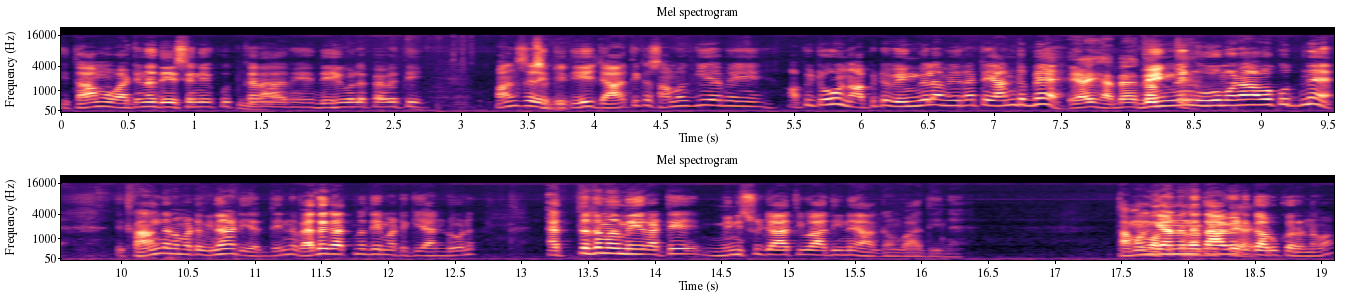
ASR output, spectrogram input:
ඉතාම වටින දේශනයකුත් කරා මේ දෙහිවල පැවති පන්සලේ. ජාතික සමගිය මේ අපිට ඕන. අපිට වෙංවෙලා මේ රට යන්න බෑ. එයයි හැබෑ වෙන්වෙන් වුවමනාවකුත් නෑ. කාංගනමට විනාඩියක් දෙන්න වැදගත්මදේ මට කියන්න ඕන. ඇත්තටම මේ රටේ මිනිස්සු ජාතිවාදී නෑ ආගම්වාදී නෑ. තමන් ගැන නතාවට. ගරු කරනවා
